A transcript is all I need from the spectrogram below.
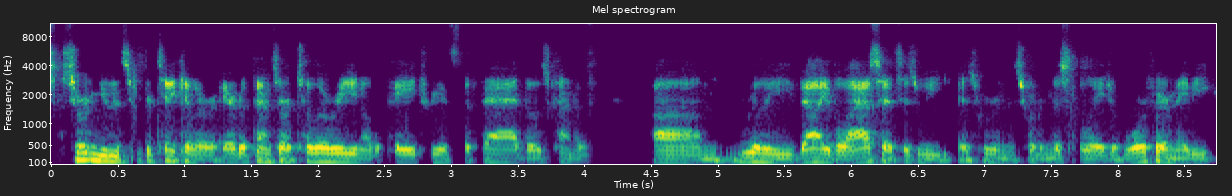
certain units in particular, air defense artillery, you know, the Patriots, the THAAD, those kind of um, really valuable assets as we as we're in the sort of missile age of warfare, maybe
